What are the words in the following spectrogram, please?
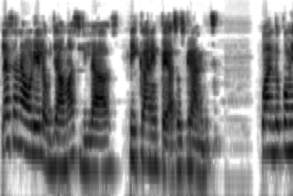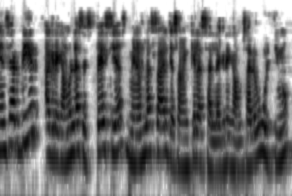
la zanahoria y la uyama si las pican en pedazos grandes. Cuando comience a hervir, agregamos las especias, menos la sal, ya saben que la sal la agregamos a lo último.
